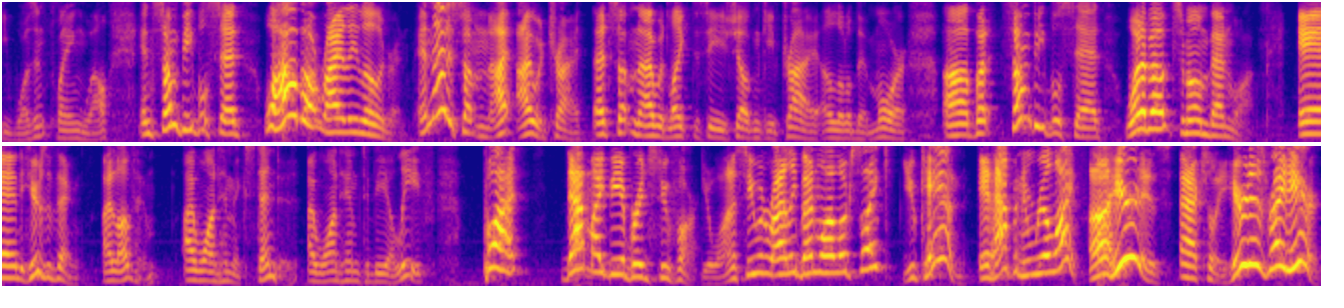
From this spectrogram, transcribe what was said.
He wasn't playing well. And some people said, well, how about Rielly Liljegren? And that is something I, I would try. That's something I would like to see Sheldon Keefe try a little bit more. Uh, but some people said, what about Simon Benoit? And here's the thing I love him. I want him extended. I want him to be a Leaf. But that might be a bridge too far. You want to see what Rielly Benoit looks like? You can. It happened in real life. Uh, here it is, actually. Here it is right here.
